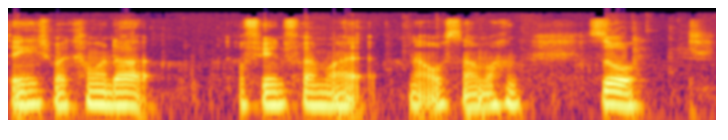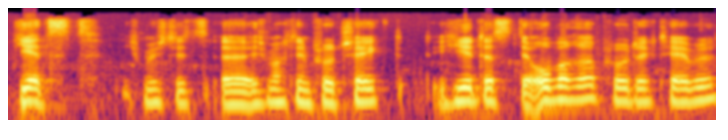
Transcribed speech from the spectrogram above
denke ich mal, kann man da auf jeden Fall mal eine Ausnahme machen. So, jetzt, ich möchte jetzt, äh, ich mache den Project, hier das der obere Project Table,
